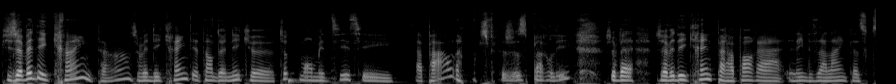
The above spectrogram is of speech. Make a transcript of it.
Puis j'avais des craintes, hein? J'avais des craintes étant donné que tout mon métier, c'est ça parle. je fais juste parler. J'avais, j'avais des craintes par rapport à l'Invisalign parce que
